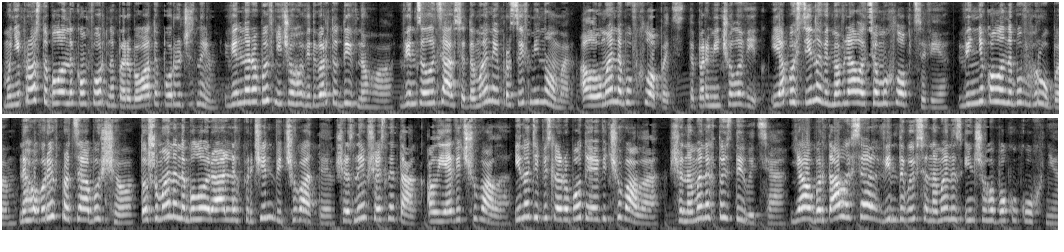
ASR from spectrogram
Мені просто було некомфортно перебувати поруч з ним. Він не робив нічого відверто дивного. Він залицявся до мене і просив мій номер. Але у мене був хлопець, тепер мій чоловік. І я постійно відмовляла цьому хлопцеві. Він ніколи не був грубим, не говорив про це або що. Тож у мене не було реальних причин відчувати, що з ним щось не так, але я відчувала. Іноді після роботи я відчувала, що на мене хтось дивиться. Я оберталася, він дивився на мене з іншого боку кухні.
